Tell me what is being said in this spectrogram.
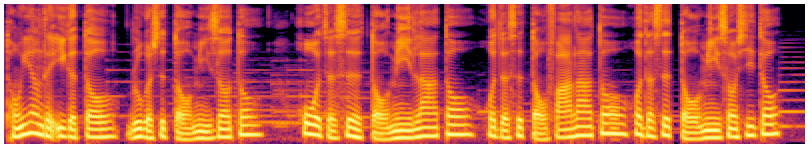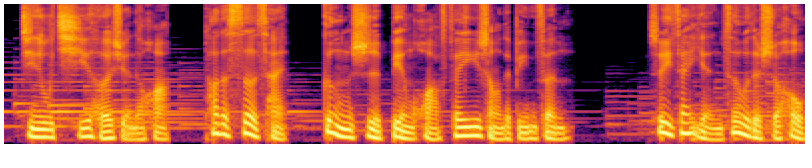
同样的一个哆，如果是哆咪嗦哆，或者是哆咪拉哆，或者是哆发拉哆，或者是哆咪嗦西哆，进入七和弦的话，它的色彩更是变化非常的缤纷。所以在演奏的时候，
